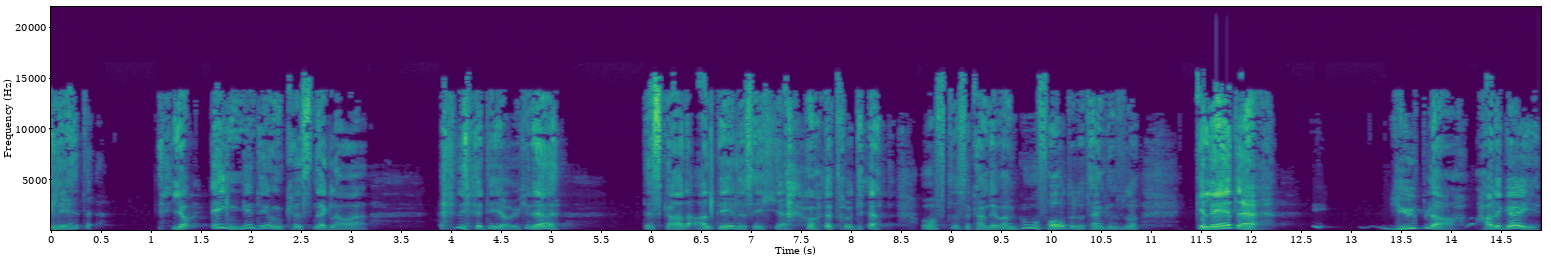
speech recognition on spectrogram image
Glede gjør ingenting om kristne er glade. De, de gjør jo ikke det. Det skader aldeles ikke. Og jeg tror det at Ofte så kan det være en god fordel å tenke sånn glede, juble, ha det gøy,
